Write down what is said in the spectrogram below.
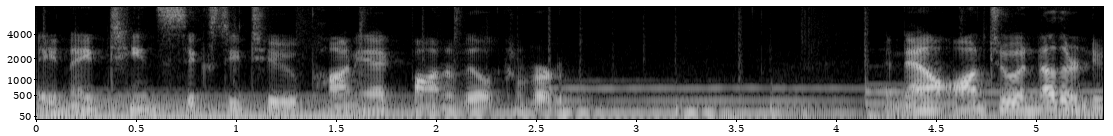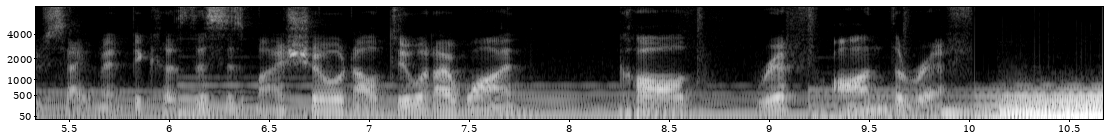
a 1962 Pontiac Bonneville convertible. And now, on to another new segment because this is my show and I'll do what I want called Riff on the Riff.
